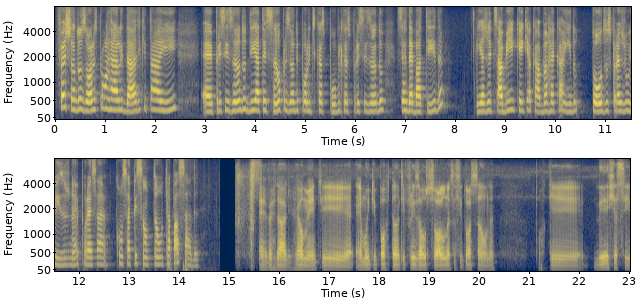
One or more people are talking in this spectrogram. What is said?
fechando os olhos para uma realidade que está aí é, precisando de atenção, precisando de políticas públicas, precisando ser debatida. E a gente sabe quem que acaba recaindo todos os prejuízos, né, por essa concepção tão ultrapassada. É verdade, realmente é, é muito importante frisar o solo nessa situação, né? Porque deixa-se,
